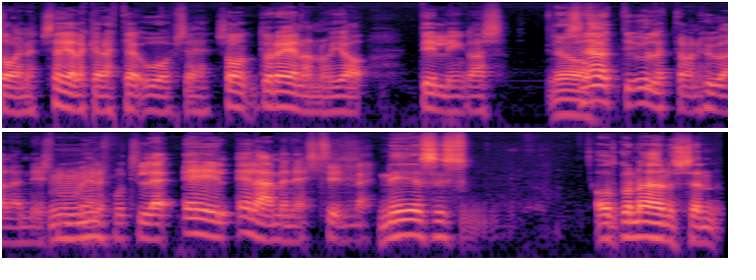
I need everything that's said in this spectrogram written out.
toinen. Sen jälkeen lähtee UFC. Se on treenannut jo Tillin kanssa. Joo. Se näytti yllättävän hyvälle niissä mun Mm. mielestä, mutta sille ei elä mene sinne. Niin ja siis, ootko nähnyt sen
